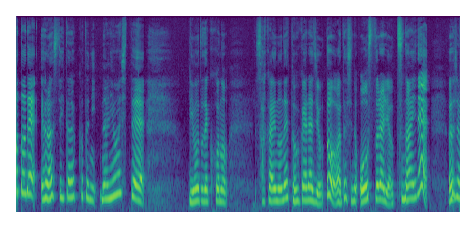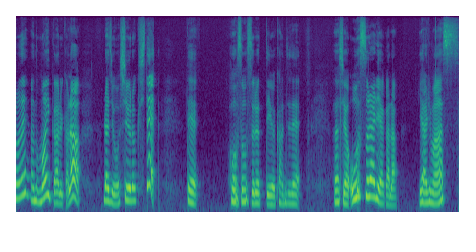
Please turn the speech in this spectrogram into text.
ートでやらせていただくことになりましてリモートでここの境のね東海ラジオと私のオーストラリアをつないで私もねあのマイクあるからラジオを収録してで放送するっていう感じで私はオーストラリアからやります。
